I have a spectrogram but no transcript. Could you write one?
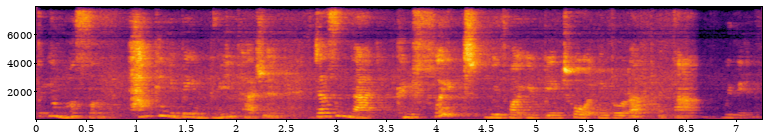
but you're Muslim, how can you be in a beauty pageant? Doesn't that conflict with what you've been taught and brought up uh, within?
